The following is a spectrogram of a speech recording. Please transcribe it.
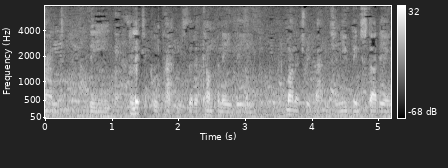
and the political patterns that accompany the monetary patterns, and you've been studying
